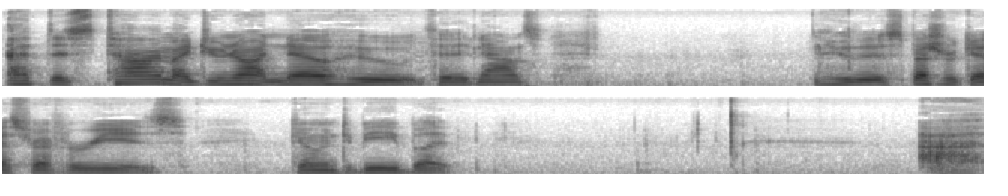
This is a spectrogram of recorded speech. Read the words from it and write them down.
At this time, I do not know who the announced who the special guest referee is going to be, but uh,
